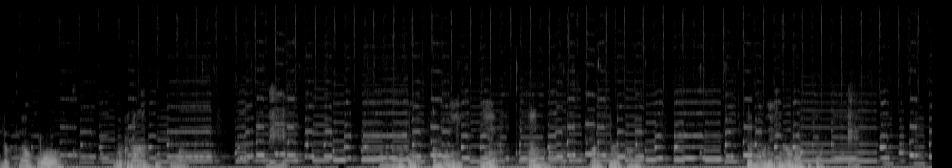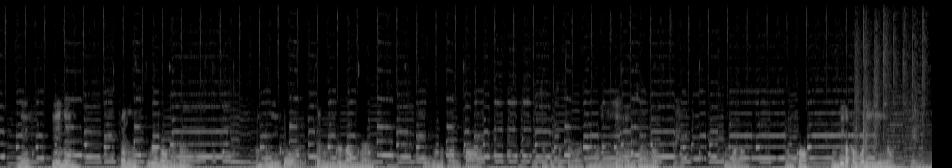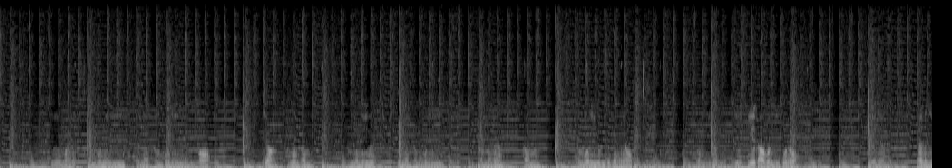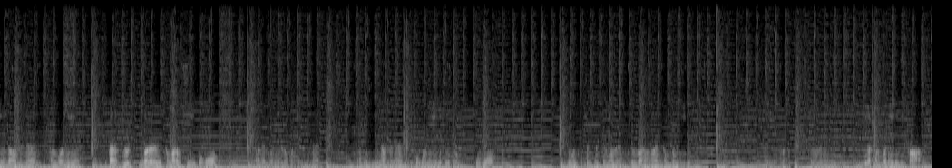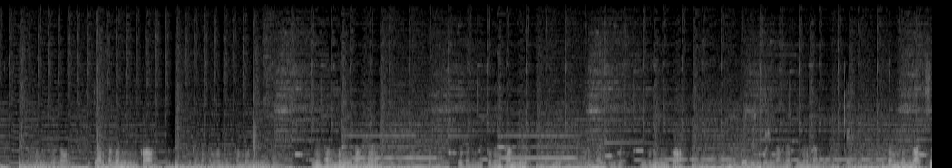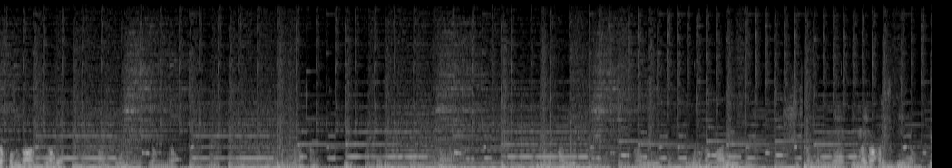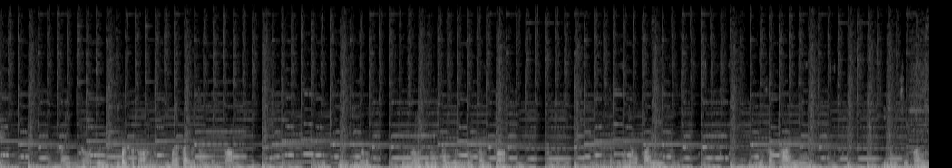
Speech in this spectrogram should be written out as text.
이렇게 하고 이렇게 나눌 수 있어요. 네. 한 이렇게 3분의 2에 n 마이너스 3 n분의 1로 나눠주죠. 네. 네, 얘는 n을 1을 넣으면은 3분의 2고 n을 1을 넣으면은 5분의 4니까 점점점점 3분의 2에 n이잖아요. 네. 1반항 그러니까 공기가 3분의 2에요. 네. 1 마이너스 3분의 2 분의 3분의 2니까 그냥 3분 3 3분의 1 분의 3분의 2 그러면은 3 3분의 6이 되잖아요. 네. 그럼 이거 얘, 얘 답은 이고요. 네. 얘는 얘는 1 넣으면은 3분의 1 일단 음, 이거를 상관없이 보고 3분의 1로 바꾸면은 얘는 2 넣으면은 5분의 1이 되고 되고 이거 점점점 하면 1반항은 3분의 1이 되고 음. 그럼 그러면 공기가 3분의 1이니까 3분의 1에서 숫자는 3분의 1이니까 이렇게 3분의 3분의 2 이는 3분의 1 하면은 여기서는 6분의 3이 돼요. 네, 그러면 2분, 2분의 1이니까 2 빼기 2분의 1 하면은 2분의 3이 돼요. 네. 일단 여기가 치역 범위가 1하고 마이너스 0이에요. 그러니까 3, 2, 5, 어, 2분의 파이, 파이, 2분의 3 파이, 2파이가 되는데 2파이가 한 주기예요. 네. 2파이에서 여기 이걸 더 더하면 2분의 파이를 더하면 되니까 여기, 여기 2분의 여기 마이너스 2분의 파이, 여기 2분의 파이니까 그럼 여기 2분의 3, 2분의 5 파이, 2분의 3 파이, 2분의 7 파이,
